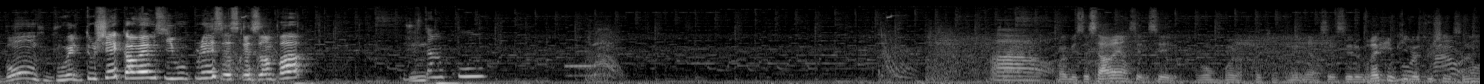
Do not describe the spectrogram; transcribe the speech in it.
Bon, vous pouvez le toucher quand même, s'il vous plaît, ça serait sympa. Juste un coup. Ah, Ouais, mais ça sert à rien, c'est. Bon, voilà, ok. C'est le vrai coup qui doit toucher, sinon.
